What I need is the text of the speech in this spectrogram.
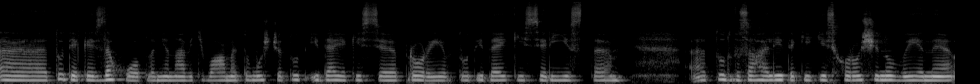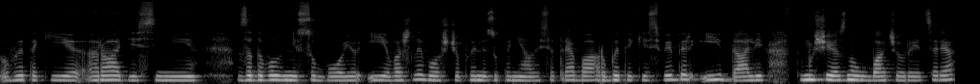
Е, Тут якесь захоплення навіть вами, тому що тут іде якийсь е, прорив, тут іде якийсь ріст, е, тут взагалі такі якісь хороші новини, ви такі радісні, задоволені собою. І важливо, щоб ви не зупинялися. Треба робити якийсь вибір і далі, тому що я знову бачу рицаря.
